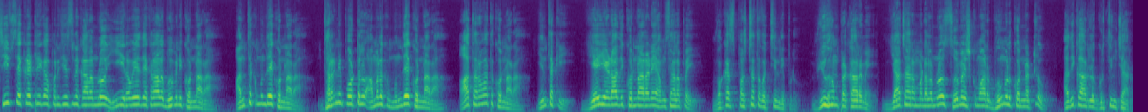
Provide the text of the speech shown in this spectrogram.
చీఫ్ సెక్రటరీగా పనిచేసిన కాలంలో ఈ ఇరవై ఐదు ఎకరాల భూమిని కొన్నారా? అంతకు ముందే కొన్నారా? ధరణి పోర్టల్ అమలుకు ముందే కొన్నారా? ఆ తర్వాత కొన్నారా? ఇంతకీ ఏ ఏడాది కొన్నారనే అంశాలపై ఒక స్పష్టత వచ్చింది ఇప్పుడు. వ్యూహం ప్రకారమే యాచారం మండలంలో సోమేష్ కుమార్ భూములు కొన్నట్లు అధికారులు గుర్తించారు.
